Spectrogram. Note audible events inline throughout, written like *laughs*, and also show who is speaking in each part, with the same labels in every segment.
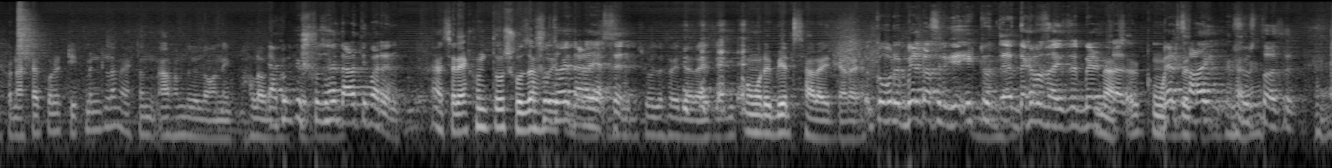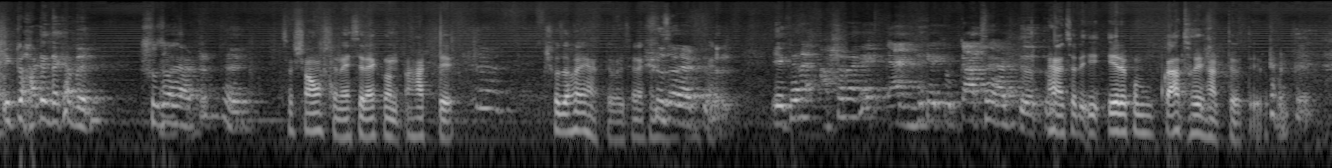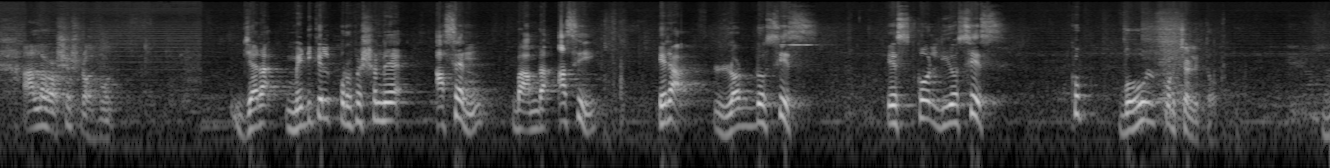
Speaker 1: এখন আসার পরে ট্রিটমেন্ট নিলাম এখন আলহামদুলিল্লাহ অনেক ভালো
Speaker 2: এখন কি সোজা হয়ে দাঁড়াতে পারেন?
Speaker 1: হ্যাঁ স্যার এখন তো সোজা
Speaker 2: সোজা হয়ে দাঁড়ায় আছেন?
Speaker 1: সোজা হয়ে দাঁড়ায় কোমরে বেল্ট ছাড়াই দাঁড়ায়
Speaker 2: কোমরে বেল্ট আছে একটু দেখানো যায় যে বেল্ট বেল্ট ছাড়াই
Speaker 1: হ্যাঁ।
Speaker 2: সুস্থ আছে একটু হাঁটে দেখাবেন। সোজা হয়ে হাঁটেন
Speaker 1: স্যার সমস্যা নেই স্যার এখন হাঁটতে সোজা হয়ে হাঁটতে পারি স্যার এখন।
Speaker 2: সোজা হয়ে হাঁটতে এখানে আসার আগে একদিকে একটু কাত হয়ে হাঁটতে হতো।
Speaker 1: হ্যাঁ স্যার এরকম কাত হয়ে হাঁটতে হতো এরকম।
Speaker 2: আল্লাহর অশেষ রহমত। যারা মেডিকেল প্রফেশনে আছেন বা আমরা আছি, এরা লর্ডোসিস এসকোলিওসিস খুব বহুল প্রচলিত।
